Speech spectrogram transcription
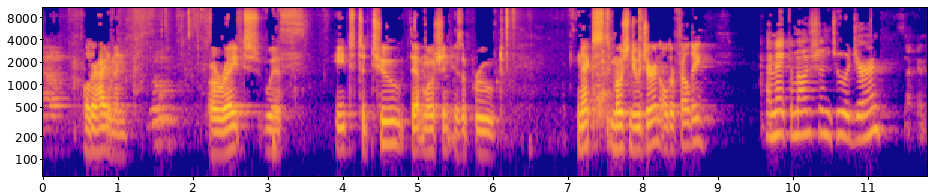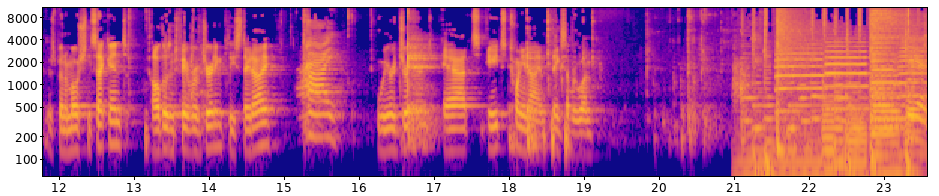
No. Alder Heidemann? All right, with eight to two, that motion is approved. Next, motion to adjourn, Alder Felde. I make a motion to adjourn? There's been a motion second. All those in favor of adjourning, please state aye. Aye. We are adjourned at eight twenty-nine. Thanks, everyone. Okay,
